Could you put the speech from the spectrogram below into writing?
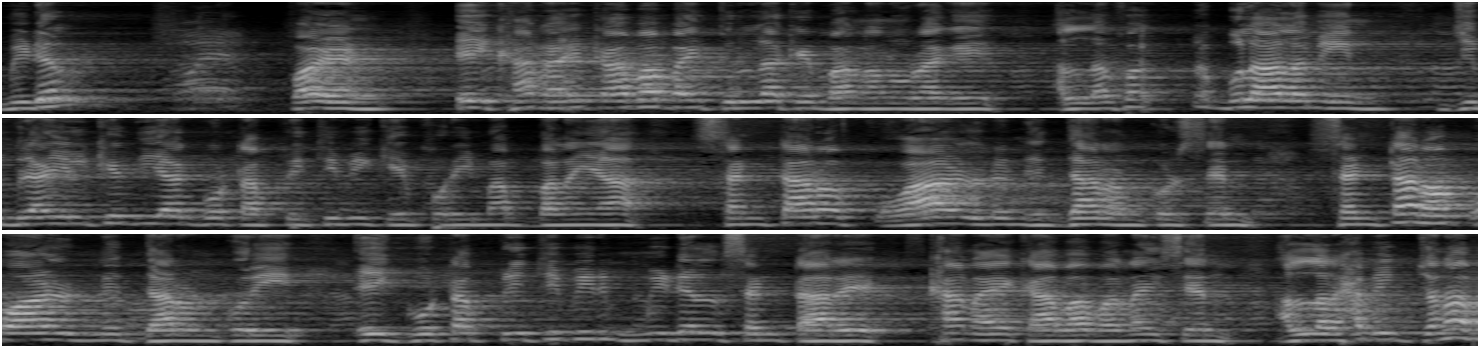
মিডল পয়েন্ট। এই খানায় কাবা বাইতুল্লাহকে বানানোর আগে আল্লাহ রব্বুল আলমিন জিব্রাইলকে দিয়া গোটা পৃথিবীকে পরিমাপ বানাইয়া সেন্টার অফ ওয়ার্ল্ড নির্ধারণ করছেন। সেন্টার অফ ওয়ার্ল্ড নির্ধারণ করি এই গোটা পৃথিবীর মিডল সেন্টারে খানায় কাবা বানাইছেন। আল্লাহর হাবিব জনাব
